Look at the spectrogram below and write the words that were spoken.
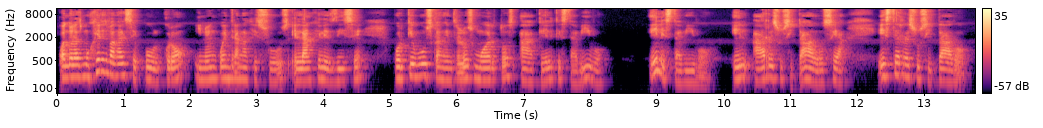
Cuando las mujeres van al sepulcro y no encuentran a Jesús, el ángel les dice, ¿por qué buscan entre los muertos a aquel que está vivo? Él está vivo, Él ha resucitado, o sea, este resucitado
